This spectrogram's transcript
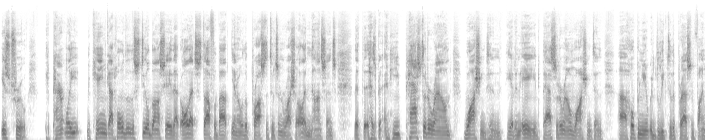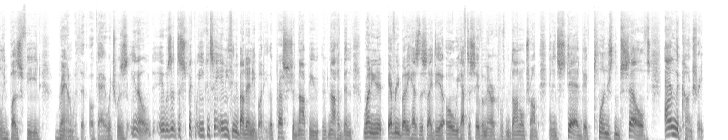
is true. Apparently McCain got hold of the Steele dossier, that all that stuff about you know the prostitutes in Russia, all that nonsense that, that has been, and he passed it around Washington. He had an aide pass it around Washington, uh, hoping it would leak to the press, and finally BuzzFeed ran with it. Okay, which was you know it was a despicable. You can say anything about anybody. The press should not be not have been running it. Everybody has this idea. Oh, we have to save America from Donald Trump, and instead they've plunged themselves and the country.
